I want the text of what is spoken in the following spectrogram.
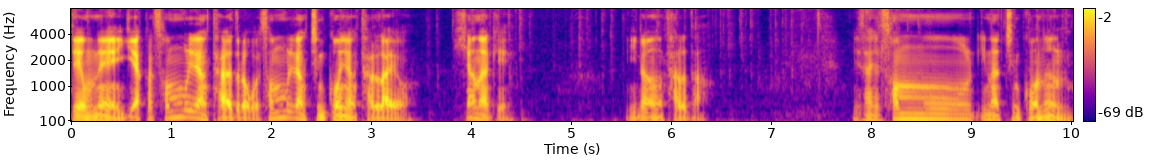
때문에 이게 약간 선물이랑 다르더라고요. 선물이랑 증권이랑 달라요. 희한하게. 이랑은 다르다. 이 사실 선물이나 증권은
